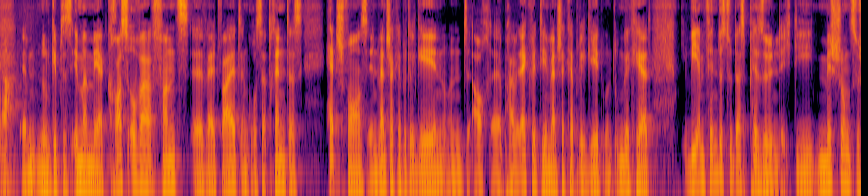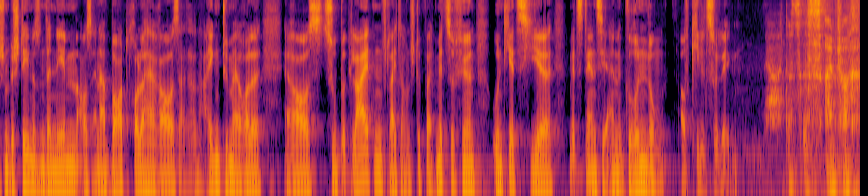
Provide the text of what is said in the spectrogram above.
Ja. Ähm, nun gibt es immer mehr Crossover Fonds äh, weltweit, ein großer Trend Trend, dass Hedgefonds in Venture Capital gehen und auch äh, Private Equity in Venture Capital geht und umgekehrt. Wie empfindest du das persönlich? Die Mischung zwischen bestehendes Unternehmen aus einer Bordrolle heraus, also einer Eigentümerrolle heraus zu begleiten, vielleicht auch ein Stück weit mitzuführen und jetzt hier mit Stancy eine Gründung auf Kiel zu legen? Ja, das ist einfach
